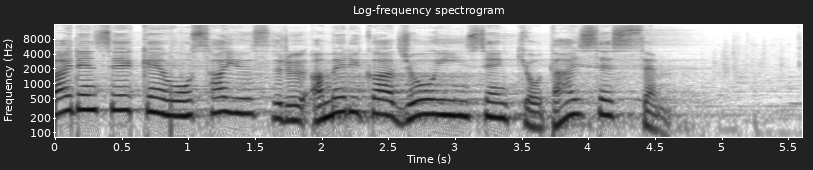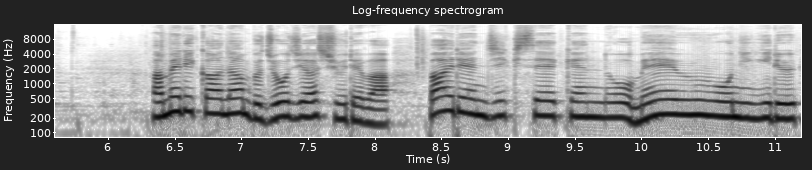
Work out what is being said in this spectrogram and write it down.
バイデン政権を左右するアメリカ上院選挙大接戦。アメリカ南部ジョージア州ではバイデン次期政権の命運を握る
